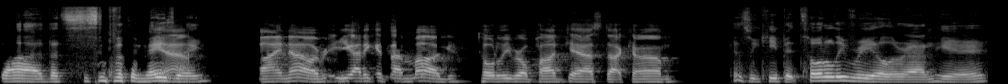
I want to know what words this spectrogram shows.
god, that's that's amazing. i know you got to get that mug totallyrealpodcast.com Because we keep it totally real around here.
